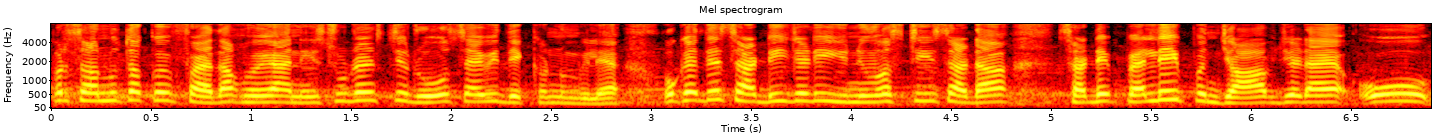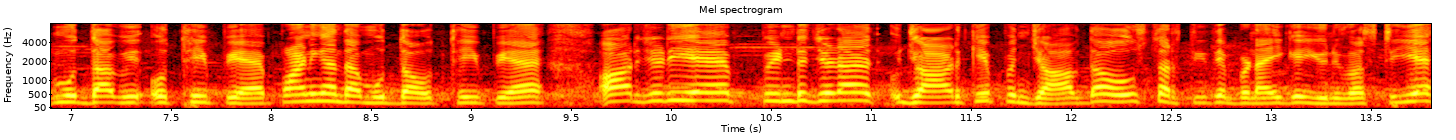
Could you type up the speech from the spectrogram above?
ਪਰ ਸਾਨੂੰ ਤਾਂ ਕੋਈ ਫਾਇਦਾ ਹੋਇਆ ਨਹੀਂ। ਸਟੂਡੈਂਟਸ 'ਚ ਰੋਸ ਹੈ ਵੀ ਦੇਖਣ ਨੂੰ ਮਿਲਿਆ। ਉਹ ਕਹਿੰਦੇ ਸਾਡੀ ਜਿਹੜੀ ਯੂਨੀਵਰਸਿਟੀ, ਸਾਡਾ, ਸਾਡੇ ਪਹਿਲੇ ਹੀ ਪੰਜਾਬ ਜਿਹੜਾ ਹੈ, ਉਹ ਮੁੱਦਾ ਵੀ ਉੱਥੇ ਹੀ ਪਿਆ ਹੈ, ਪਾਣੀਆਂ ਦਾ ਮੁੱਦਾ ਉੱਥੇ ਹੀ ਪਿਆ ਹੈ। ਔਰ ਜਿਹੜੀ ਹੈ ਪਿੰਡ ਜਿਹੜਾ ਉਜਾੜ ਕੇ ਪੰਜਾਬ ਦਾ ਉਸ ਧਰਤੀ ਤੇ ਬਣਾਈ ਗਈ ਯੂਨੀਵਰਸਿਟੀ ਹੈ,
